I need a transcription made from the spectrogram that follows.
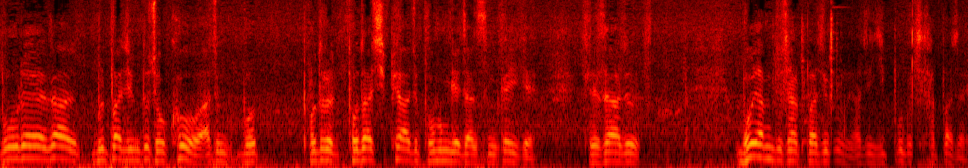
모래가 물 빠짐도 좋고 아주 뭐 보다, 보다시피 아주 보문개지 않습니까 이게? 그래서 아주 모양도 잘 빠지고 아주 이쁘고 잘 빠져요.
